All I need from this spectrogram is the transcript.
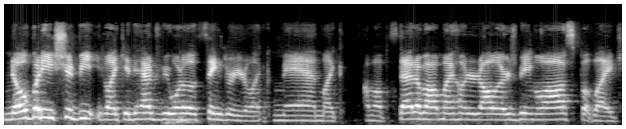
nobody should be like it'd have to be one of those things where you're like, man, like I'm upset about my hundred dollars being lost, but like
